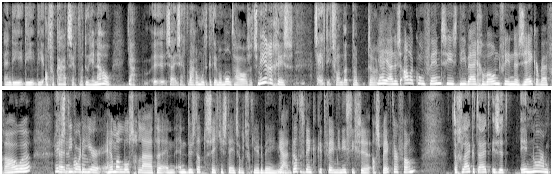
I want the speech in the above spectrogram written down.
En die, die, die advocaat zegt, wat doe je nou? Ja, eh, zij zegt, waarom moet ik het in mijn mond houden als het smerig is? Ze heeft iets van, dat, dat, dat- Ja, ja, dus alle conventies die wij gewoon vinden, zeker bij vrouwen, die wat worden hier helemaal losgelaten. En, en dus dat zet je steeds op het verkeerde been. Ja, dat is denk ik het feministische aspect daarvan. Tegelijkertijd is het enorm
